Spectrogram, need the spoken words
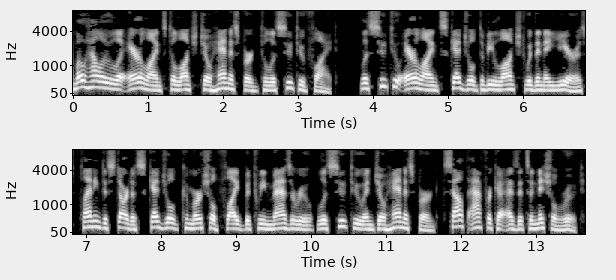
Mohalula Airlines to launch Johannesburg to Lesotho flight. Lesotho Airlines scheduled to be launched within a year is planning to start a scheduled commercial flight between Maseru, Lesotho and Johannesburg, South Africa as its initial route.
